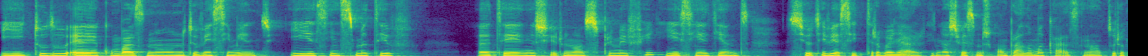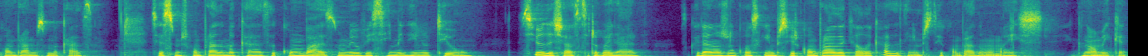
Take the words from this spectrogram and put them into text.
e tudo era com base no, no teu vencimento. E assim se manteve até nascer o nosso primeiro filho e assim adiante. Se eu tivesse ido trabalhar e nós tivéssemos comprado uma casa, na altura comprámos uma casa, tivéssemos comprado uma casa com base no meu vencimento e no teu, se eu deixasse de trabalhar, se calhar nós não conseguimos ter comprado aquela casa, tínhamos de ter comprado uma mais económica.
